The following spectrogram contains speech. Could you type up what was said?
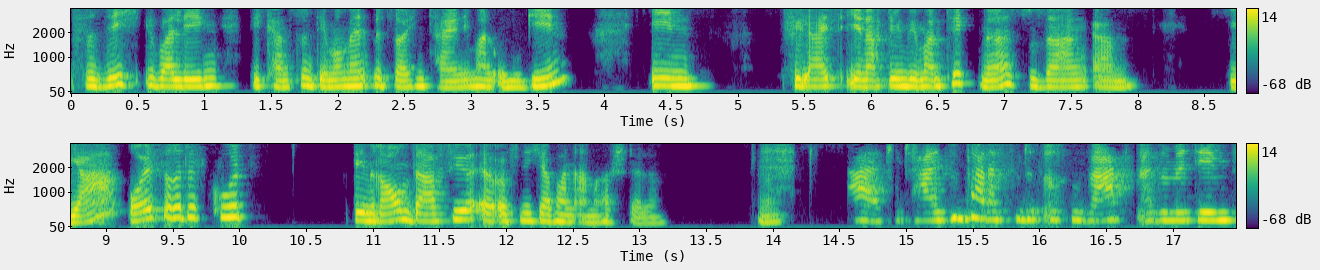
für sich überlegen, wie kannst du in dem Moment mit solchen Teilnehmern umgehen, ihn vielleicht, je nachdem, wie man tickt, ne, zu sagen, ähm, ja, äußere das kurz, den Raum dafür eröffne ich aber an anderer Stelle. Ja. Total, total super, dass du das auch so sagst. Also mit dem,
